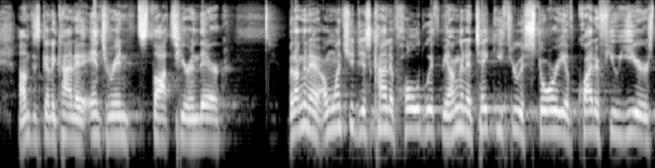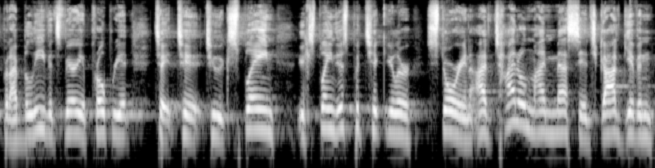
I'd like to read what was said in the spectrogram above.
I'm just going to kind of enter in thoughts here and there. But I'm going to I want you to just kind of hold with me. I'm going to take you through a story of quite a few years, but I believe it's very appropriate to to to explain explain this particular story. And I've titled my message God-given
